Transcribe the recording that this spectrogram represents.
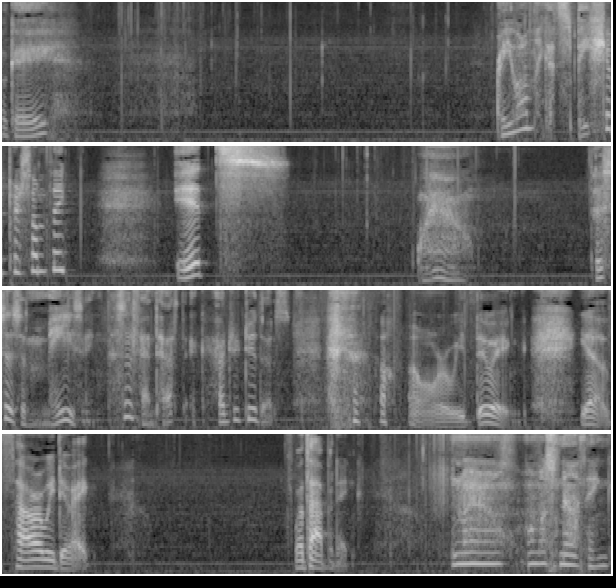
Okay. Are you on like a spaceship or something? It's. Wow. This is amazing. This is fantastic. How'd you do this? how are we doing? Yes, how are we doing? What's happening? Well, almost nothing.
